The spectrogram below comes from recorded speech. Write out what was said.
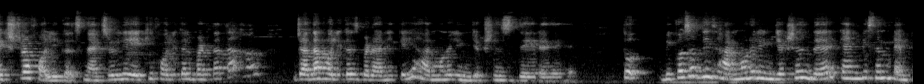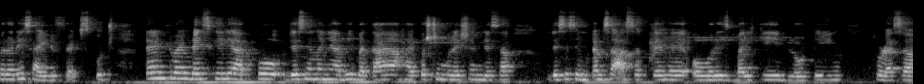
extra follicles naturally एक ही फॉलिकल बढ़ता था, हम ज़्यादा फॉलिकल्स बढ़ाने के लिए हार्मोनल इंजेक्शंस दे रहे हैं। तो because of this hormonal injection there can be some temporary side effects कुछ टेन ट्वेल्व डेज़ के लिए आपको, जैसे मैंने अभी बताया हाइपर जैसा, जैसे सिम्टम्स आ सकते हैं ओवर इज़ बल्कि ब्लोटिंग थोड़ा सा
